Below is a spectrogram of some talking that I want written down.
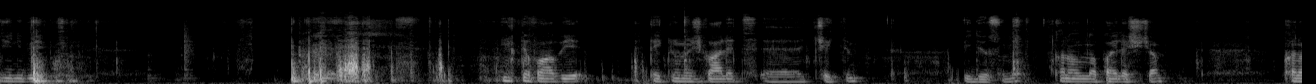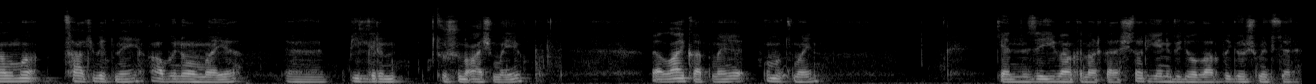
Yeni bir ilk defa bir teknolojik alet e, çektim videosunu. Kanalımda paylaşacağım. Kanalımı takip etmeyi, abone olmayı, e, bildirim tuşunu açmayı ve like atmayı unutmayın. Kendinize iyi bakın arkadaşlar. Yeni videolarda görüşmek üzere.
